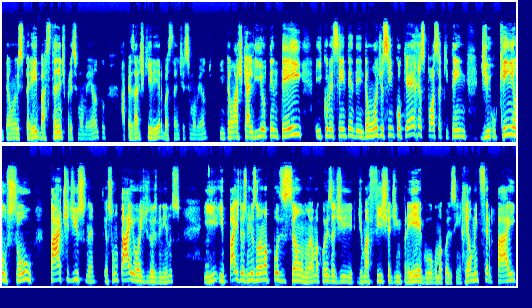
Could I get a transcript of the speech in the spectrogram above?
Então eu esperei bastante para esse momento, apesar de querer bastante esse momento. Então acho que ali eu tentei e comecei a entender. Então hoje assim, qualquer resposta que tem de o quem eu sou parte disso, né? Eu sou um pai hoje de dois meninos. E, e, pai de dois meninos não é uma posição, não é uma coisa de, de uma ficha de emprego, alguma coisa assim. Realmente ser pai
